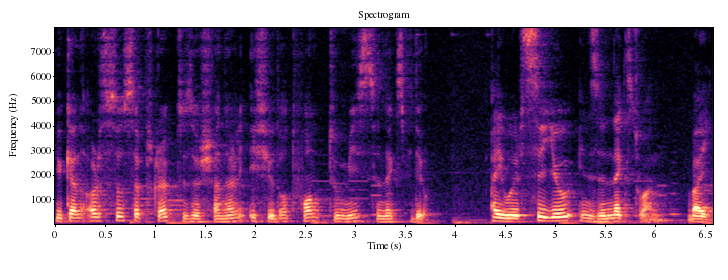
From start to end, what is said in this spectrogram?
You can also subscribe to the channel if you don't want to miss the next video. I will see you in the next one. Bye.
